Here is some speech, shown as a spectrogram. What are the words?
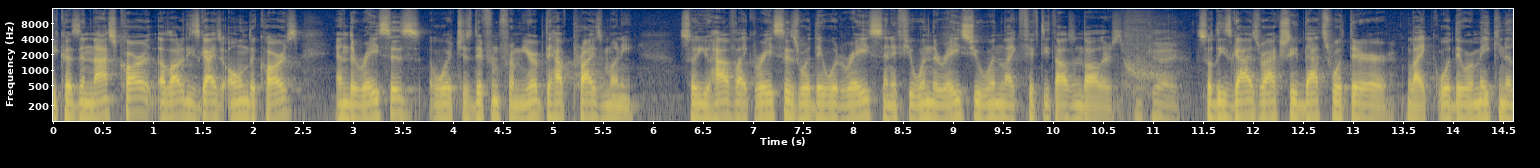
because in NASCAR, a lot of these guys own the cars and the races, which is different from Europe, they have prize money. So you have like races where they would race, and if you win the race, you win like fifty thousand dollars. Okay. So these guys were actually that's what they're like what they were making a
